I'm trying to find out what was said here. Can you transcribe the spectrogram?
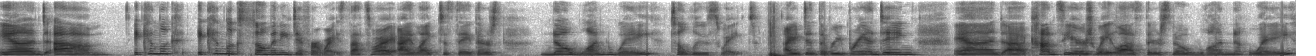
and um, it can look it can look so many different ways. That's why I like to say there's no one way to lose weight. I did the rebranding and uh, concierge weight loss. There's no one way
